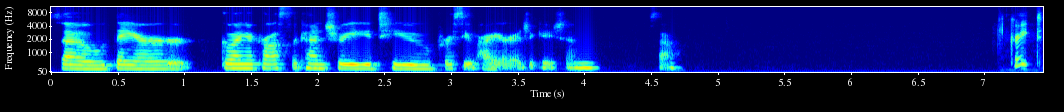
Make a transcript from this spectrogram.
So they are going across the country to pursue higher education. So great.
